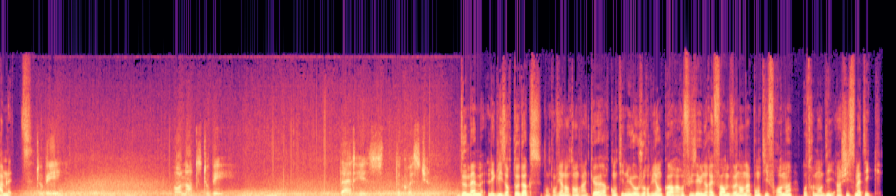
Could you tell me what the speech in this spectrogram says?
Hamlet. To be or not to be? That is the question. De même, l'Église orthodoxe, dont on vient d'entendre un chœur, continue aujourd'hui encore à refuser une réforme venant d'un pontife romain, autrement dit un schismatique.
